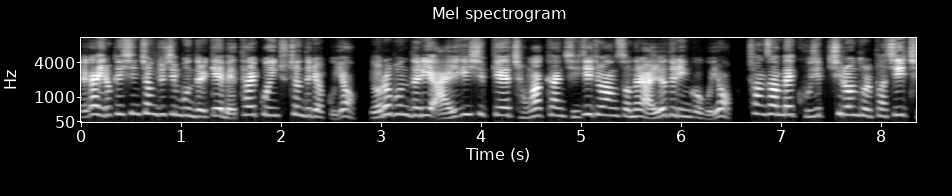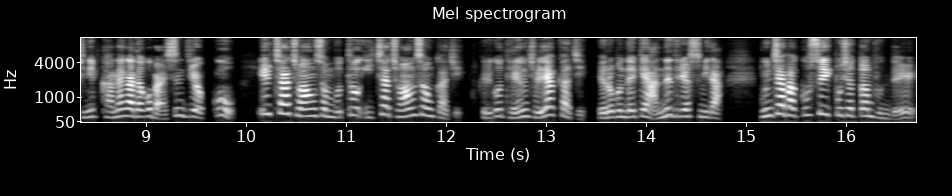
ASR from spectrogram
제가 이렇게 신청 주신 분들께 메탈 코인 추천드렸고요. 여러분들이 알기 쉽게 정확한 지지 저항선을 알려드린 거고요. 1397원 돌파 시 진입 가능하다고 말씀드렸고 1차 저항선부터 2차 저항선까지 그리고 대응 전략까지 여러분들께 안내드렸습니다. 문자 받고 수익 보셨던 분들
